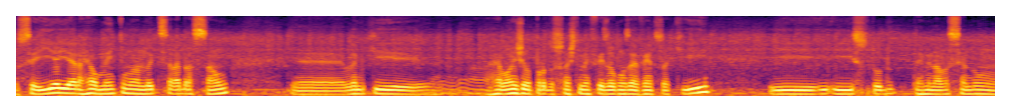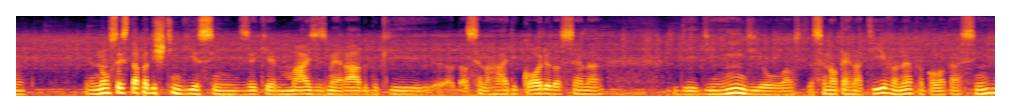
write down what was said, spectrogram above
você ia e era realmente uma noite de celebração. É, eu lembro que a Relângela Produções também fez alguns eventos aqui e, e, isso tudo terminava sendo um. Não sei se dá para distinguir assim, dizer que é mais esmerado do que da cena hardcore ou da cena de, de indie ou da cena alternativa, né, para colocar assim.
